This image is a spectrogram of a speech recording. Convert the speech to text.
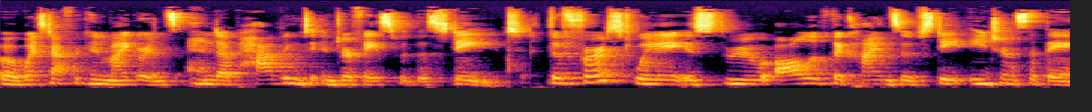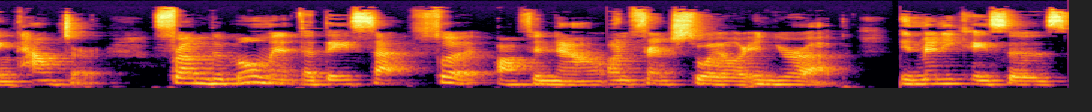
uh, West African migrants end up having to interface with the state. The first way is through all of the kinds of state agents that they encounter. From the moment that they set foot, often now, on French soil or in Europe, in many cases,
